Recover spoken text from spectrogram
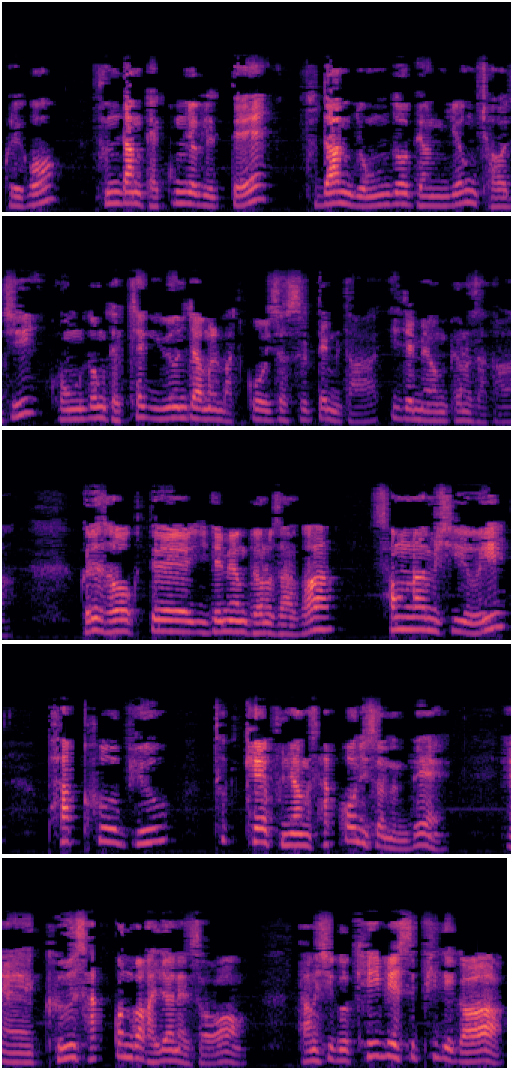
그리고 분당 백곡역 일대 부당 용도 변경 저지 공동대책위원장을 맡고 있었을 때입니다. 이재명 변호사가. 그래서 그때 이재명 변호사가 성남시의 파크뷰 특혜 분양 사건이 있었는데 에, 그 사건과 관련해서 당시 그 KBS PD가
